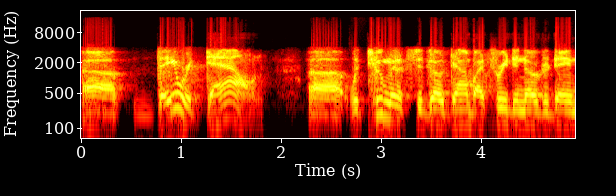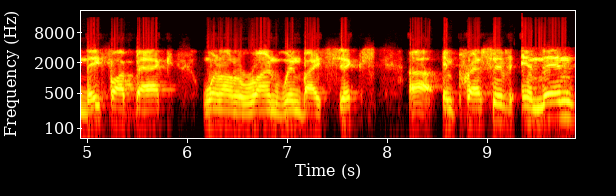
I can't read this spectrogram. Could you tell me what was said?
uh, they were down uh, with two minutes to go, down by three to Notre Dame. They fought back, went on a run, win by six. Uh, impressive. And then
